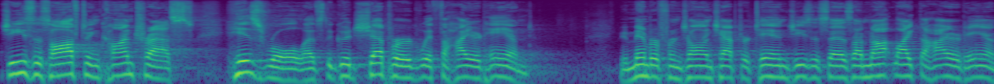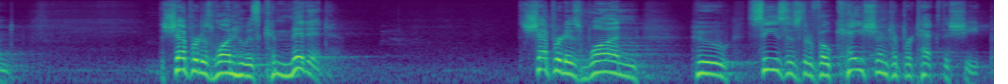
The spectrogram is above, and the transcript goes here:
Jesus often contrasts his role as the good shepherd with the hired hand. Remember from John chapter 10, Jesus says, I'm not like the hired hand. The shepherd is one who is committed. The shepherd is one who sees as their vocation to protect the sheep.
